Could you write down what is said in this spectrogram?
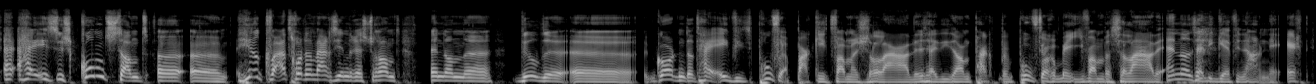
hij- is dus constant eh, eh, heel kwaad geworden. Dan waren ze in een restaurant en dan wilde Gordon dat hij even iets proeft. Ja, pak iets van mijn salade, zei hij dan. Pak, proef toch een beetje van mijn salade. En dan zei die Gavin, nou nee, echt.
